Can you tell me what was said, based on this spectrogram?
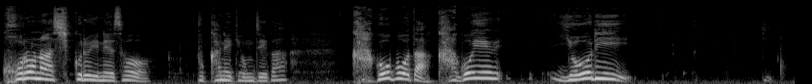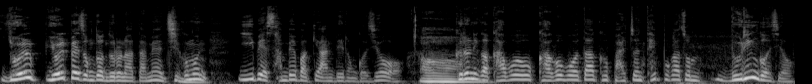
코로나 19로 인해서 북한의 경제가 과거보다 과거의 열이 열, 열 배 정도 늘어났다면 지금은 음. 2배, 3배밖에 안 되는 거죠. 아. 그러니까 과거, 과거보다 그 발전 템포가 좀 느린 거죠.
